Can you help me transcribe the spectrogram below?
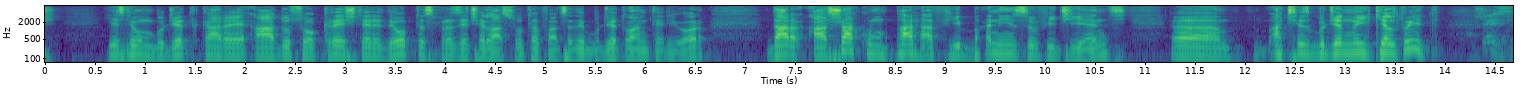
2014-2020 este un buget care a adus o creștere de 18% față de bugetul anterior, dar așa cum par a fi bani insuficienți, uh, acest buget nu e cheltuit. Așa este.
